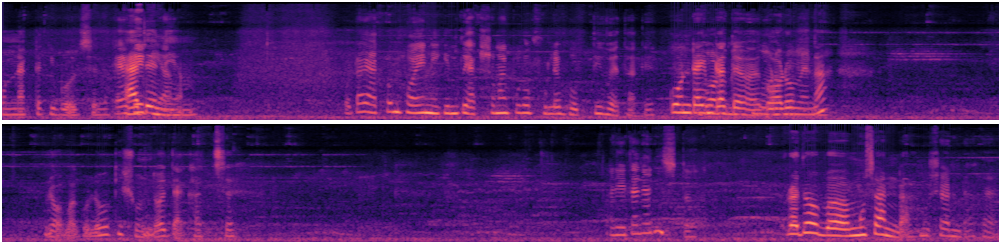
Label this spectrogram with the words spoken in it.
অন্য একটা কি বলছিলাম। অ্যাডেনিয়াম। ওটা এখন হয়নি কিন্তু একসময় পুরো ফুলে ভর্তি হয়ে থাকে। কোন টাইমটাতে হয়? গরমে। না? সময়। কি সুন্দর দেখাচ্ছে। আর এটা জানিস তো? ওটা তো মুসান্ডা। মুসান্ডা হ্যাঁ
